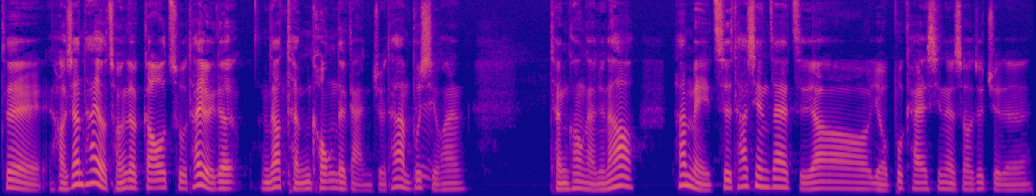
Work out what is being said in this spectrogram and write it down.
对，好像他有从一个高处，他有一个你知道腾空的感觉，他很不喜欢腾空感觉。然后他每次他现在只要有不开心的时候，就觉得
